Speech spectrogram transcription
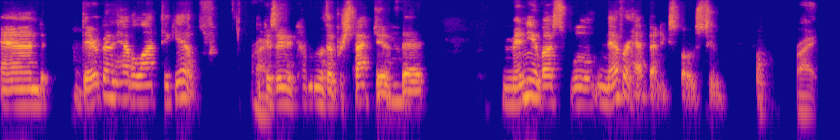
and they're going to have a lot to give right. because they're going to come with a perspective yeah. that many of us will never have been exposed to. Right.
